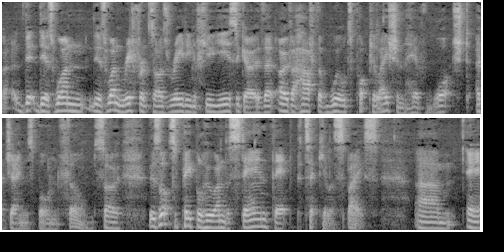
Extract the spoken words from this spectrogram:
uh, there's one there's one reference I was reading a few years ago that over half the world's population have watched a James Bond film. So there's lots of people who understand that particular space um, and,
